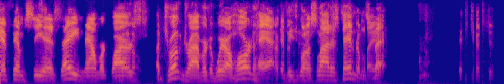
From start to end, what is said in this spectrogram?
FMCSA now requires a truck driver to wear a hard hat if he's going to slide his tandems back. It's just as.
